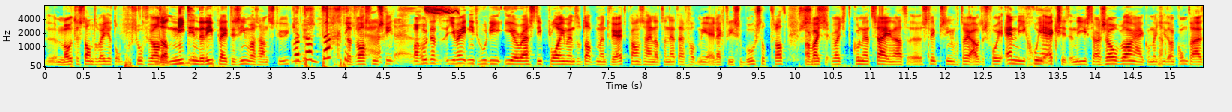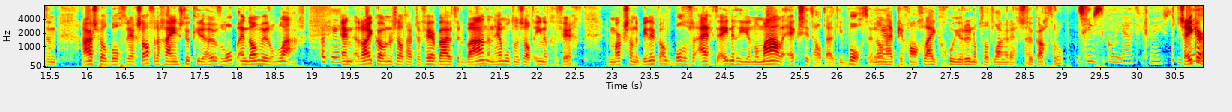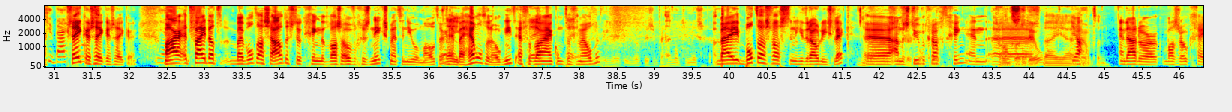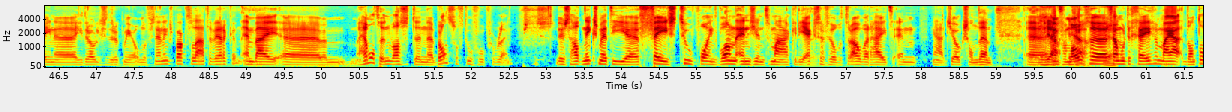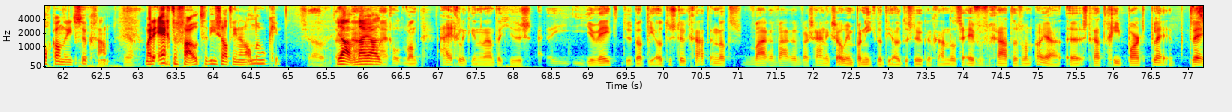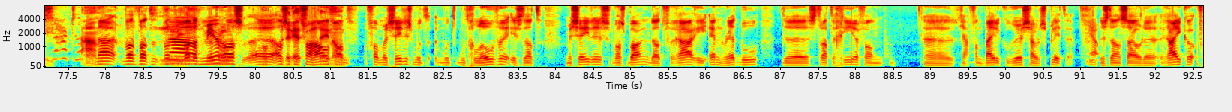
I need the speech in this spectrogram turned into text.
de motorstand een beetje had opgeschroefd. Terwijl dat, Dat- niet in de replay te zien was aan het stuurtje. Want Dus dat dacht ik dat was misschien- ergens. Maar goed, dat, je weet niet hoe die ERS deployment op dat moment werkt. Kan zijn dat er net even wat meer elektrische boost op trad. Maar wat je, wat je Koen net zei, inderdaad, uh, slipstream van twee auto's voor je en die goede Ja. exit. En die is daar zo belangrijk, omdat Ja. je dan komt uit een haarspelbocht rechtsaf. En dan ga je een stukje de heuvel op en dan weer omlaag. Oké. En Raikkonen zat daar te ver buiten de baan en Hamilton zat in het gevecht. Max aan de binnenkant. Bottas was eigenlijk de enige die een normale exit had uit die bocht. En dan Ja. heb je gewoon gelijk een goede run op dat lange rechte stuk achterop. Misschien is het een combinatie geweest. Een Zeker, zeker, zeker, zeker. Ja. Maar het feit dat bij Bottas zijn autostuk ging, dat was overigens niks met de nieuwe motor. Nee. En bij Hamilton ook niet. Even Nee. belangrijk om te Nee. vermelden. Ik weet niet, wat is er bij Hamilton misgegaan? Bij Bottas was het een hydraulisch lek Ja, eh, dus aan de dat stuurbekrachtiging. En, eh, stil. stil bij eh. Hamilton. en daardoor was er ook geen eh, hydraulische druk meer om de versnellingsbak te laten werken. En bij eh, Hamilton was het een eh, brandstoftoevoerprobleem. Precies. Dus het had niks met die eh, Phase 2.1 engine te maken, die extra veel betrouwbaarheid en ja, jokes on them. eh, Ja, en vermogen ja, ja. zou moeten geven. Maar ja, dan toch kan er iets stuk gaan. Maar de echte fout, die zat in een ander hoekje. Zo, dat- Ja, nou ja- mijn god, want eigenlijk inderdaad dat je dus, eh, je weet dus dat die auto stuk gaat. En dat waren, waren waarschijnlijk zo in paniek dat die auto stuk gaat gaan. Dat ze even vergaten van, oh ja, eh, strategie part 2 Bizar toch? aan. Nou, wat, wat, het- wat, Nou, wat het meer was, eh, als ik het verhaal van, had. van Mercedes moet, moet, moet geloven, is dat Mercedes was bang dat Ferrari en Red Bull de strategieën van, eh, ja, van beide coureurs zouden splitten. Ja. Dus dan zouden Rijko, of,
